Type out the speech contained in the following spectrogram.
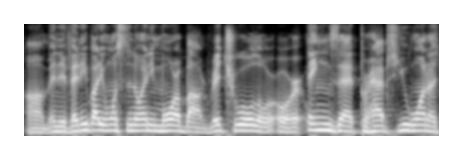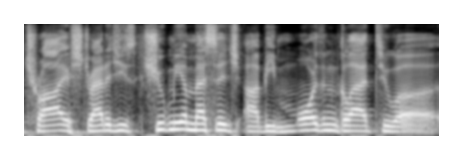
Um, and if anybody wants to know any more about ritual or, or things that perhaps you want to try or strategies, shoot me a message. I'll be more than glad to uh,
